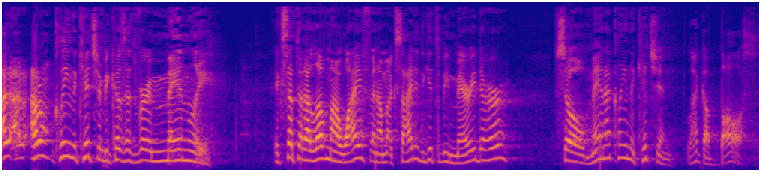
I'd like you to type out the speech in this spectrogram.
I, I, I, don't clean the kitchen because it's very manly, except that I love my wife and I'm excited to get to be married to her. So, man, I clean the kitchen like a boss.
